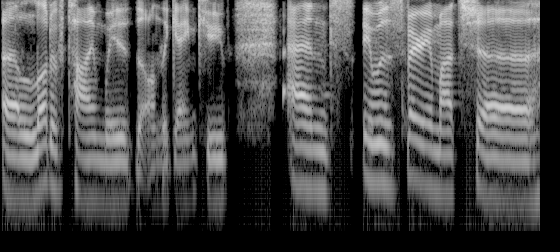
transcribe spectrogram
a lot of time with on the GameCube, and it was very much. Uh,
